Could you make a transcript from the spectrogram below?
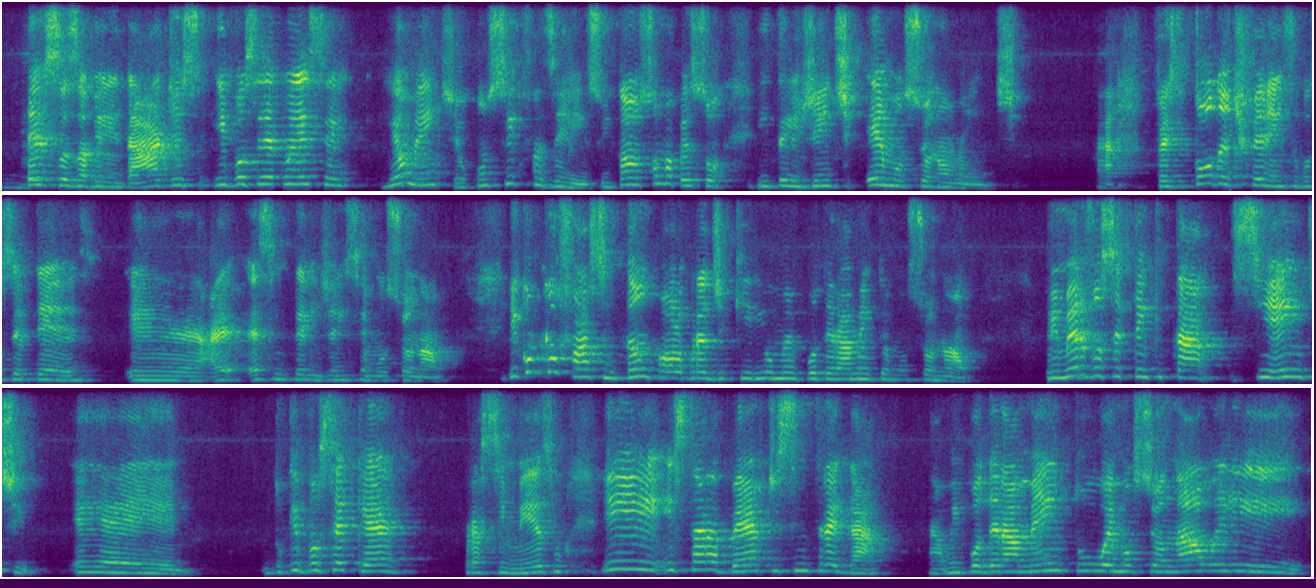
dessas habilidades e você reconhecer, realmente, eu consigo fazer isso. Então, eu sou uma pessoa inteligente emocionalmente. Tá? Faz toda a diferença você ter é, essa inteligência emocional. E como que eu faço, então, Paula, para adquirir o meu empoderamento emocional? Primeiro, você tem que estar tá ciente é, do que você quer para si mesmo e estar aberto e se entregar. Tá? O empoderamento emocional, ele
